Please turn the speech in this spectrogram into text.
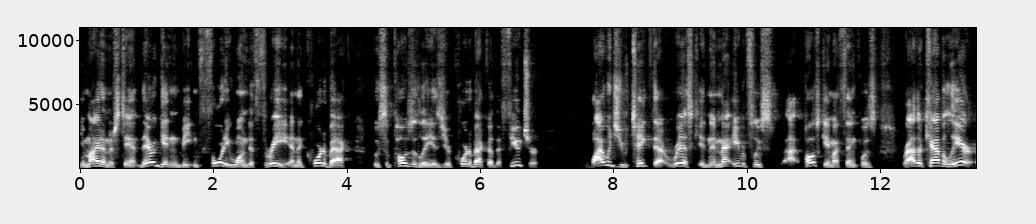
you might understand. They're getting beaten 41 to 3, and a quarterback who supposedly is your quarterback of the future. Why would you take that risk? And, and Matt Eberflus uh, post game, I think, was rather cavalier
